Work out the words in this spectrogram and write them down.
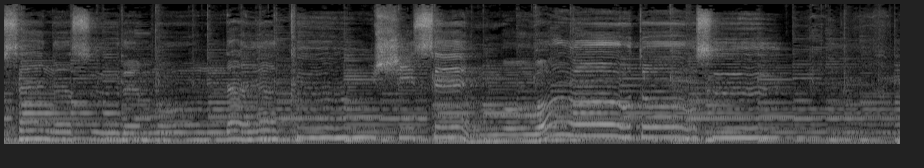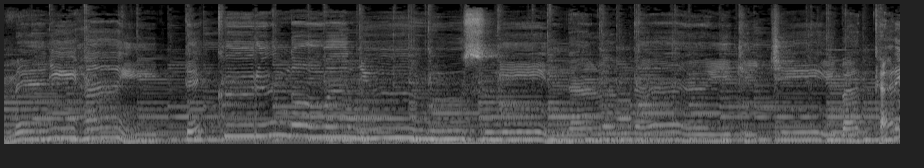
探すでもなく視線を落とす目に入ってくるのはニュースにならない基地ばかり。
